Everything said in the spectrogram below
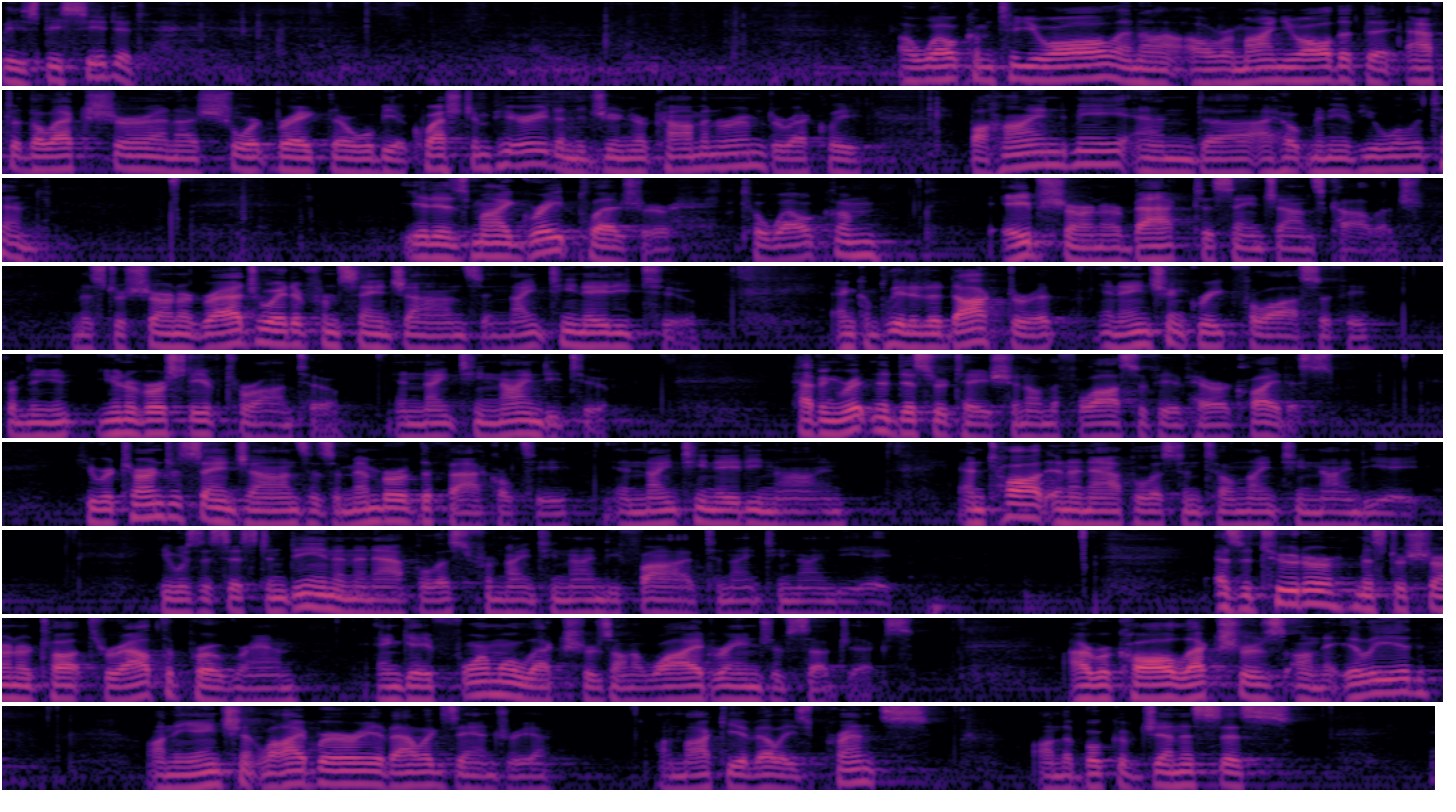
Please be seated. A welcome to you all, and I'll remind you all that the, after the lecture and a short break, there will be a question period in the junior common room directly behind me, and uh, I hope many of you will attend. It is my great pleasure to welcome Abe Schoener back to St. John's College. Mr. Schoener graduated from St. John's in 1982 and completed a doctorate in ancient Greek philosophy from the University of Toronto in 1992, having written a dissertation on the philosophy of Heraclitus. He returned to St. John's as a member of the faculty in 1989 and taught in Annapolis until 1998. He was assistant dean in Annapolis from 1995 to 1998. As a tutor, Mr. Schoener taught throughout the program and gave formal lectures on a wide range of subjects. I recall lectures on the Iliad, on the ancient library of Alexandria, on Machiavelli's Prince, on the book of Genesis,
